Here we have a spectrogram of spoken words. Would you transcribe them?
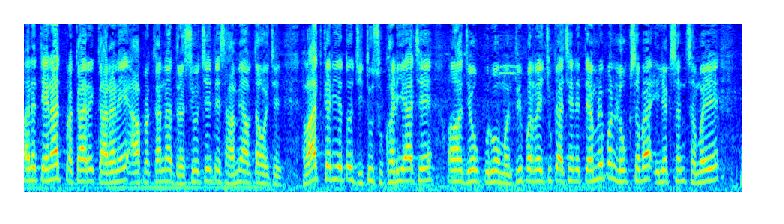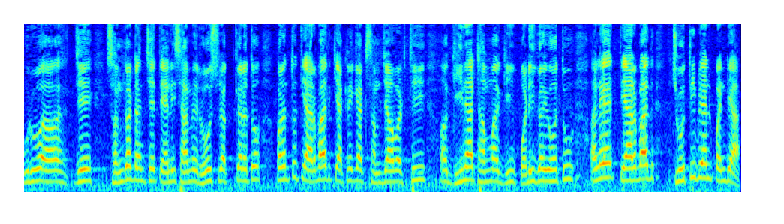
અને તેના જ પ્રકારે કારણે આ પ્રકારના દ્રશ્યો છે, તે સામે આવતા હોય છે. વાત કરીએ તો જીતુ સુખાડિયા છે જેઓ પૂર્વ મંત્રી પણ રહી ચૂક્યા છે અને તેમણે પણ લોકસભા ઇલેક્શન સમયે પૂર્વ જે સંગઠન છે તેની સામે રોષ વ્યક્ત કર્યો હતો. પરંતુ ત્યારબાદ ક્યાંક ક્યાંક સમજાવટથી ઘીના ઠામમાં ઘી પડી ગયું હતું. અને ત્યારબાદ જ્યોતિબેન પંડ્યા,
